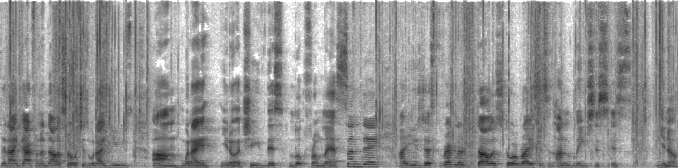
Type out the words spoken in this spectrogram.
that I got from the dollar store which is what I use um, when I you know achieved this look from last Sunday. I use just regular dollar store rice. This is unbleached. This is you know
